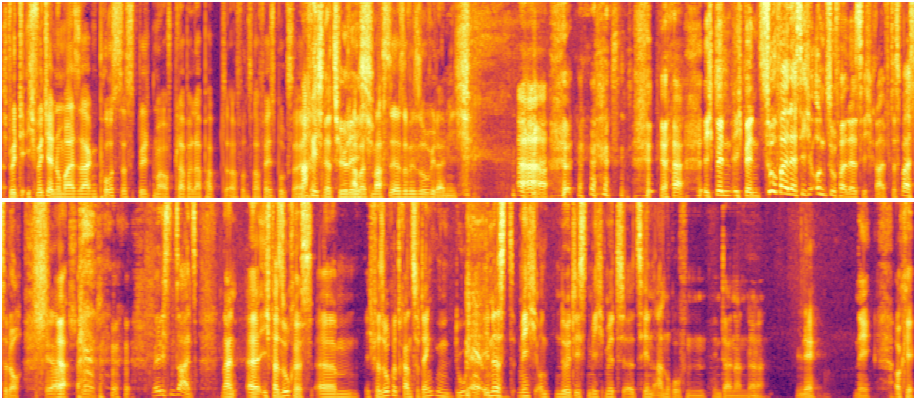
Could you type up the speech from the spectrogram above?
Ich würde ich würd ja nur mal sagen, post das Bild mal auf Plappalapapp auf unserer Facebook-Seite. mache ich natürlich. Aber das machst du ja sowieso wieder nicht. ja, ich bin, ich bin zuverlässig und zuverlässig, Ralf, das weißt du doch. Ja. stimmt. Wenigstens eins. Nein, äh, ich versuche es. Ähm, ich versuche dran zu denken. Du erinnerst mich und nötigst mich mit äh, zehn Anrufen hintereinander. Nee. Nee, okay.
